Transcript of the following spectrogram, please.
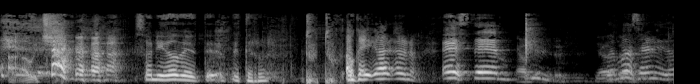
Sonido de, de- de terror. Ok, ah, bueno. Este. Podemos sé. hacer el video.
